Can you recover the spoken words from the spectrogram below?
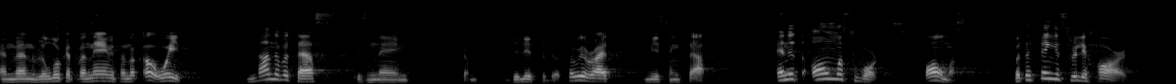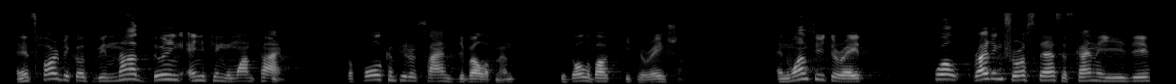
and then we look at the names and look, oh, wait, none of the tests is named delete to-do. So we write missing test. And it almost works, almost. But I think it's really hard. And it's hard because we're not doing anything one time. The whole computer science development is all about iteration. And once you iterate, well, writing first test is kind of easy.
